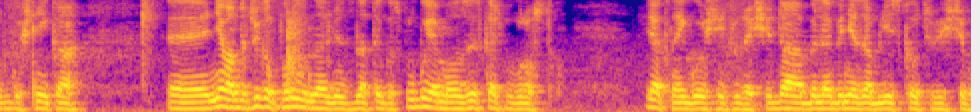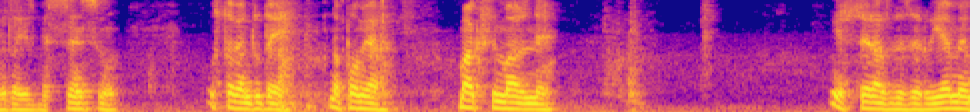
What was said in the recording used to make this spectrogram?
od głośnika. Y, Nie mam do czego porównać, więc dlatego spróbujemy uzyskać po prostu jak najgłośniej tutaj się da, byleby nie za blisko oczywiście, bo to jest bez sensu. Ustawiam tutaj na pomiar maksymalny. Jeszcze raz wyzerujemy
